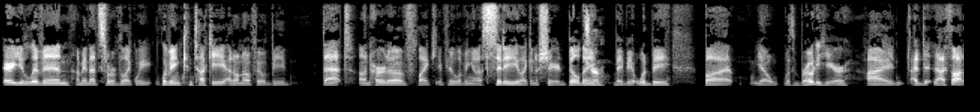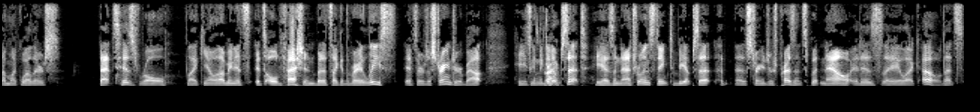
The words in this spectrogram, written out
area you live in. I mean, that's sort of like we living in Kentucky. I don't know if it would be that unheard of. Like if you're living in a city, like in a shared building, sure. maybe it would be. But you know, with Brody here, I I, did, I thought I'm like, well, there's that's his role. Like, you know, I mean, it's, it's old fashioned, but it's like at the very least, if there's a stranger about, he's going to get right. upset. He has a natural instinct to be upset at a stranger's presence. But now it is a like, oh, that's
